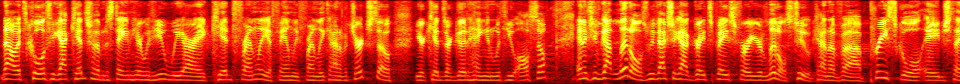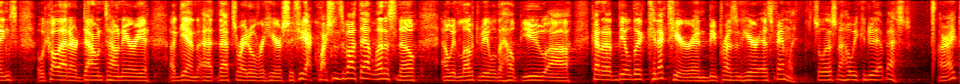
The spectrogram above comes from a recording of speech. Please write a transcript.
Now, it's cool if you got kids for them to stay in here with you. We are a kid friendly, a family friendly kind of a church, so your kids are good hanging with you also. And if you've got littles, we've actually got great space for your littles too, kind of uh, preschool age things. We call that our downtown area. Again, uh, that's right over here. So if you got questions about that, let us know, and we'd love to be able to help you uh, kind of be able to connect here and be present here as family. So let us know how we can do that best. All right?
